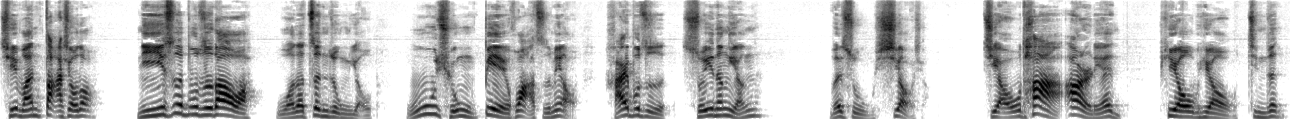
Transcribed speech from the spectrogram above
秦完大笑道：“你是不知道啊，我的阵中有无穷变化之妙，还不知谁能赢呢？”文殊笑笑，脚踏二连，飘飘进阵。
